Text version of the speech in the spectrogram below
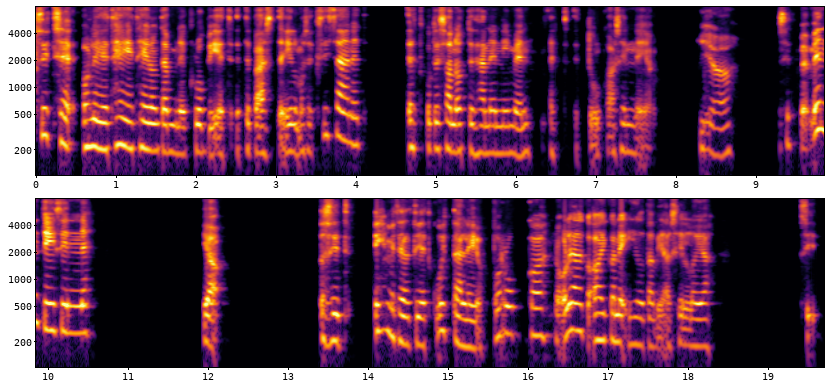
Sitten se oli, että hei, että heillä on tämmöinen klubi, että, että te pääsette ilmaiseksi sisään, että, että kun te sanotte hänen nimen, että, että tulkaa sinne. Ja Joo. sitten me mentiin sinne ja sitten ihmeteltiin, että kuit täällä ei ole porukkaa. No oli aika aikainen ilta vielä silloin ja sitten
